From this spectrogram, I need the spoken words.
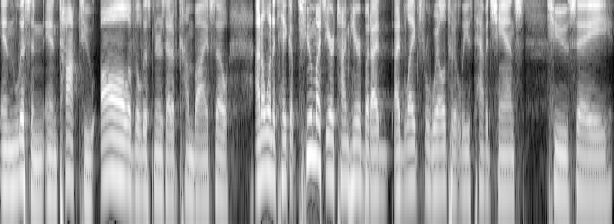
and listen and talk to all of the listeners that have come by. So, I don't want to take up too much airtime here, but I'd, I'd like for Will to at least have a chance to say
